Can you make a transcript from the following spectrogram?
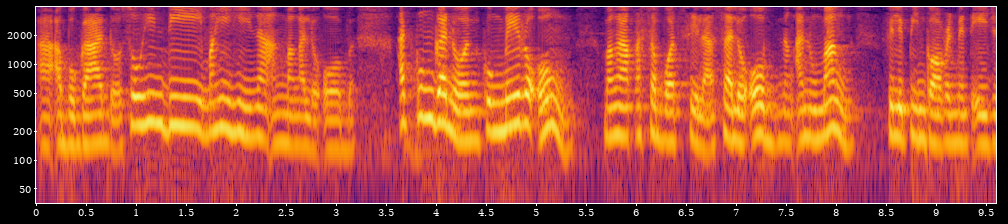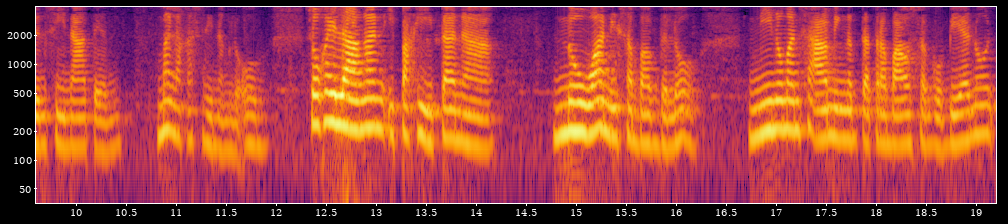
ah, abogado. So, hindi mahihina ang mga loob. At kung ganon, kung mayroong mga kasabwat sila sa loob ng anumang Philippine government agency natin, malakas din ang loob. So, kailangan ipakita na no one is above the law. Nino man sa aming nagtatrabaho sa gobyerno,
